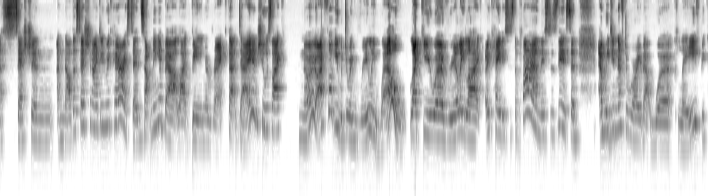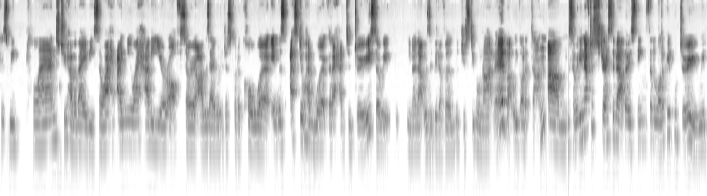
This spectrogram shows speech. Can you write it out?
a session, another session I did with her. I said something about like being a wreck that day, and she was like no, I thought you were doing really well. Like you were really like, okay, this is the plan, this is this. And and we didn't have to worry about work leave because we planned to have a baby. So I, I knew I had a year off. So I was able to just kind of call work. It was I still had work that I had to do. So we you know, that was a bit of a logistical nightmare, but we got it done. Um, so we didn't have to stress about those things that a lot of people do with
